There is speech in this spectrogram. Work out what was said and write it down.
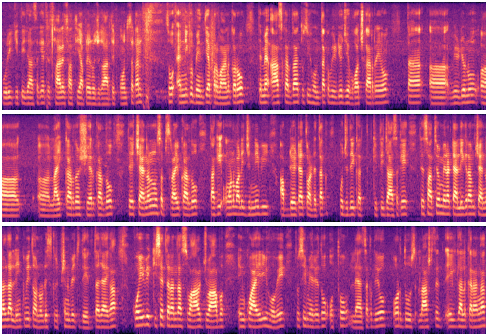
ਪੂਰੀ ਕੀਤੀ ਜਾ ਸਕੇ ਤੇ ਸਾਰੇ ਸਾਥੀ ਆਪਣੇ ਰੋਜ਼ਗਾਰ ਤੇ ਪਹੁੰਚ ਸਕਣ। ਸੋ ਐਨੀ ਕੋ ਬੇਨਤੀਆਂ ਪ੍ਰਵਾਨ ਕਰੋ ਤੇ ਮੈਂ ਆਸ ਕਰਦਾ, ਤੁਸੀਂ ਹੁਣ ਤੱਕ ਵੀਡੀਓ ਜੇ ਵਾਚ ਕਰ ਰਹੇ ਹੋ, ਤਾਂ ਵੀਡੀਓ ਨੂੰ ਲਾਈਕ ਕਰ ਦਿਓ ਸ਼ੇਅਰ ਕਰ ਦਿਓ ਤੇ ਚੈਨਲ ਨੂੰ ਸਬਸਕ੍ਰਾਈਬ ਕਰ ਦਿਓ ਤਾਂ ਕਿ ਆਉਣ ਵਾਲੀ ਜਿੰਨੀ ਵੀ ਅਪਡੇਟ ਹੈ ਤੁਹਾਡੇ ਤੱਕ ਪੁੱਜਦੀ ਕਰ- ਕੀਤੀ ਜਾ ਸਕੇ। ਤੇ ਸਾਥੀਓ, ਮੇਰਾ ਟੈਲੀਗ੍ਰਾਮ ਚੈਨਲ ਦਾ ਲਿੰਕ ਵੀ ਤੁਹਾਨੂੰ ਡਿਸਕ੍ਰਿਪਸ਼ਨ ਵਿੱਚ ਦੇ ਦਿੱਤਾ ਜਾਏਗਾ। ਕੋਈ ਵੀ ਕਿਸੇ ਤਰ੍ਹਾਂ ਦਾ ਸਵਾਲ, ਜਵਾਬ ਇਨਕੁਆਇਰੀ ਹੋਵੇ, ਤੁਸੀਂ ਮੇਰੇ ਤੋਂ ਉੱਥੋਂ ਲੈ ਸਕਦੇ ਹੋ। ਔਰ ਦੂਸ ਲਾਸਟ ਤੇ ਇਹ ਗੱਲ ਕਰਾਂਗਾ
